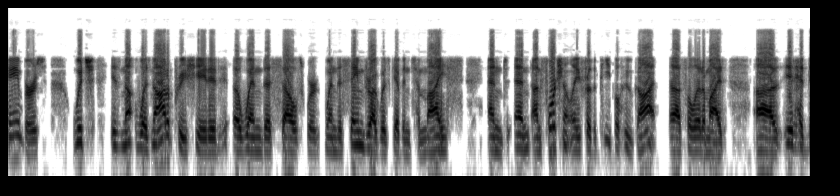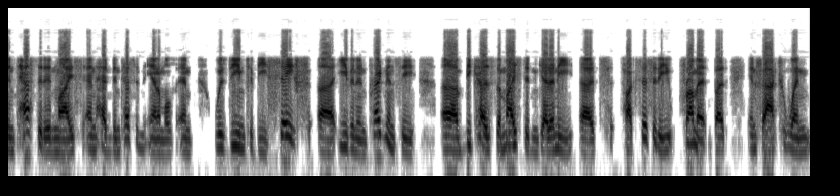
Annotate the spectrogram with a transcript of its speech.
chambers, which is not was not appreciated uh, when the cells were when the same drug was given to mice and and unfortunately for the people who got uh, thalidomide, uh, it had been tested in mice and had been tested in animals and was deemed to be safe uh, even in pregnancy uh, because the mice didn't get any uh, t- toxicity from it. But in fact, when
